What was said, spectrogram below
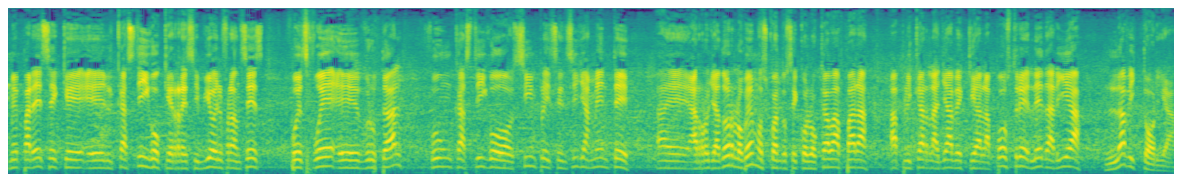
Me parece que el castigo que recibió el francés pues fue eh, brutal, fue un castigo simple y sencillamente eh, arrollador, lo vemos cuando se colocaba para aplicar la llave que a la postre le daría la victoria.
